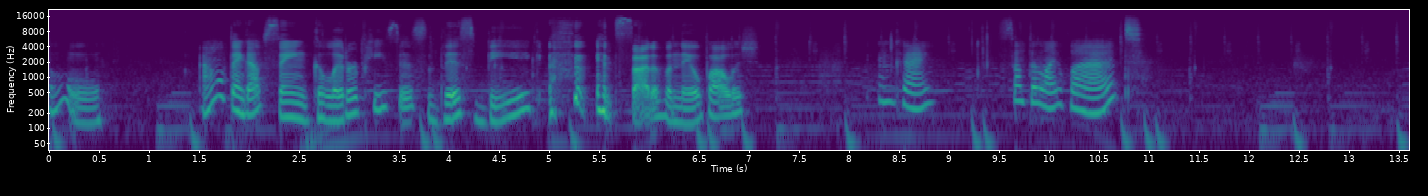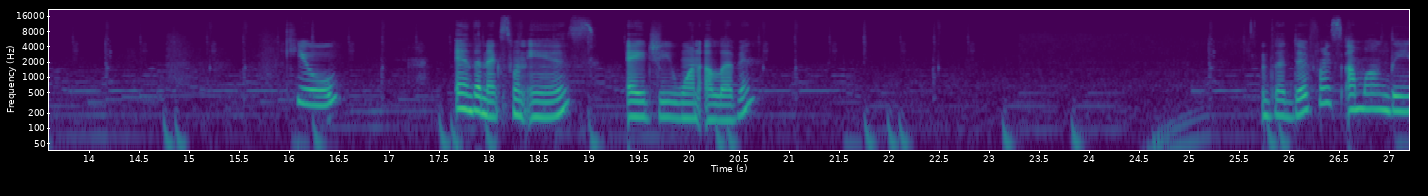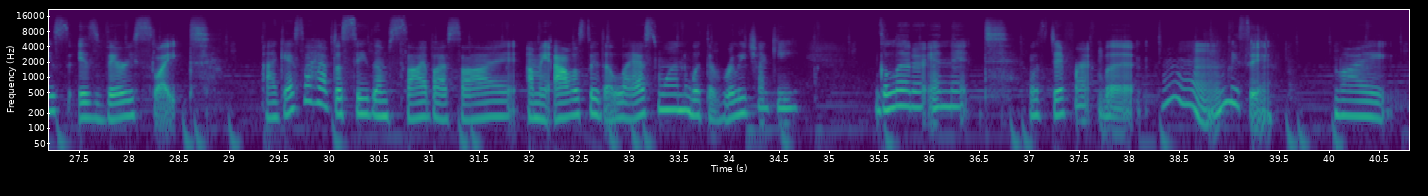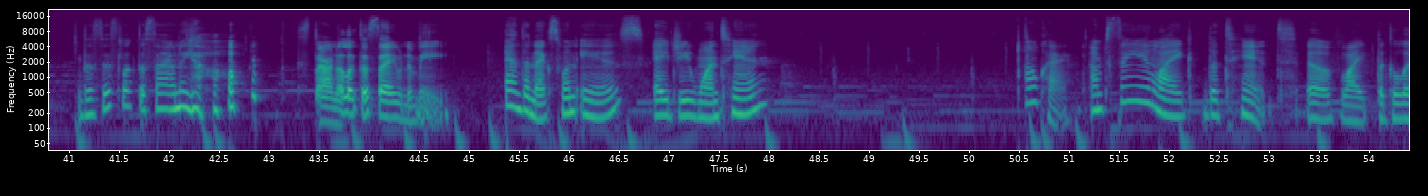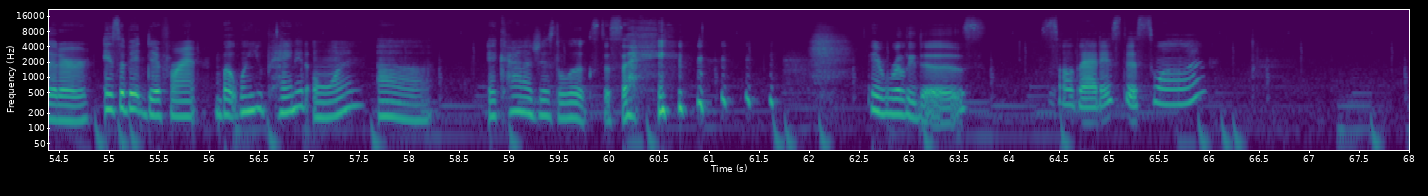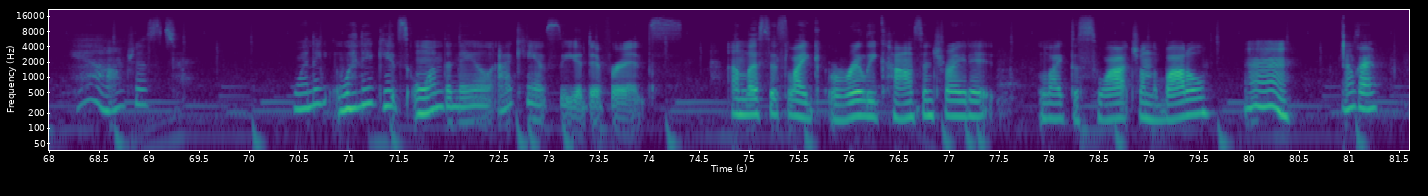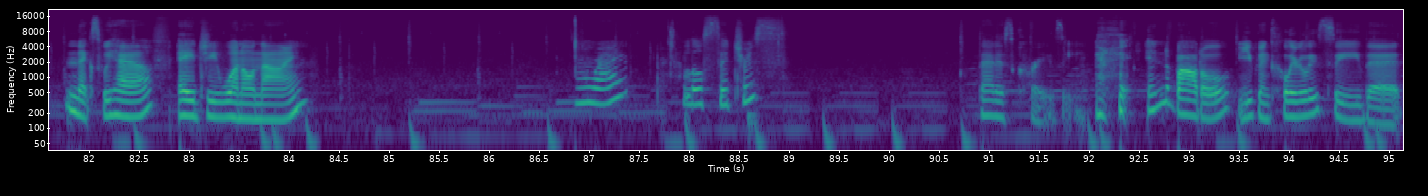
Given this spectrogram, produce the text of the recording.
oh. I don't think I've seen glitter pieces this big inside of a nail polish. Okay. Something like that. Cute. And the next one is AG111. The difference among these is very slight. I guess I have to see them side by side. I mean, obviously the last one with the really chunky glitter in it was different, but hmm, let me see. Like, does this look the same to y'all? starting to look the same to me. And the next one is AG110. Okay, I'm seeing like the tint of like the glitter is a bit different, but when you paint it on, uh, it kind of just looks the same. it really does. So that is this one. Yeah, I'm just when it when it gets on the nail, I can't see a difference unless it's like really concentrated like the swatch on the bottle. Mm, okay. Next we have AG109. A little citrus. That is crazy. In the bottle, you can clearly see that,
